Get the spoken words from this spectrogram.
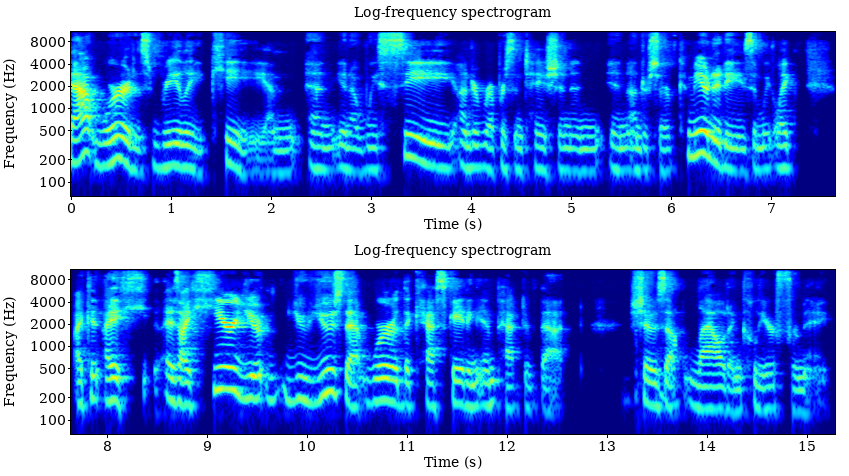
That word is really key and and you know we see underrepresentation in in underserved communities and we like i can i as i hear you you use that word the cascading impact of that shows up loud and clear for me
